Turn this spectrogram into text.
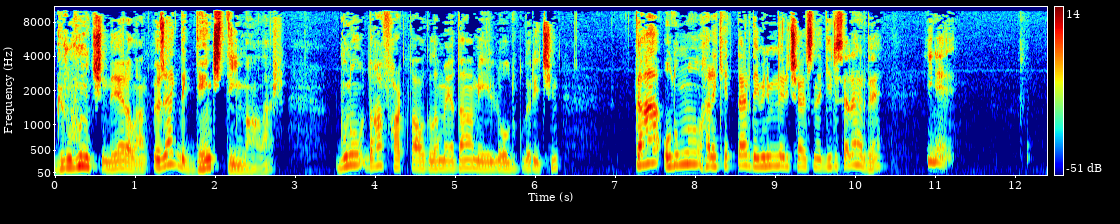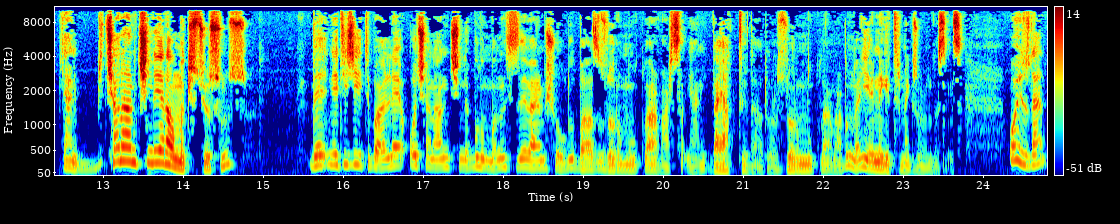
güruhun içinde yer alan özellikle genç dimalar bunu daha farklı algılamaya daha meyilli oldukları için daha olumlu hareketler, devinimler içerisine girseler de yine yani bir çanağın içinde yer almak istiyorsunuz ve netice itibariyle o çanağın içinde bulunmanın size vermiş olduğu bazı zorunluluklar varsa yani dayattığı daha doğrusu zorunluluklar var. Bunları yerine getirmek zorundasınız. O yüzden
